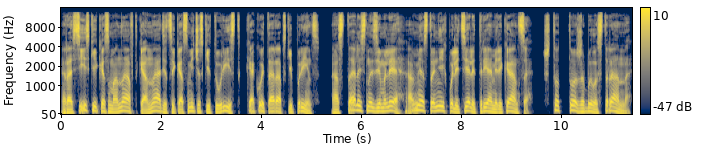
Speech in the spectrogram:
Российский космонавт, канадец и космический турист, какой-то арабский принц, остались на Земле, а вместо них полетели три американца, что тоже было странно.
